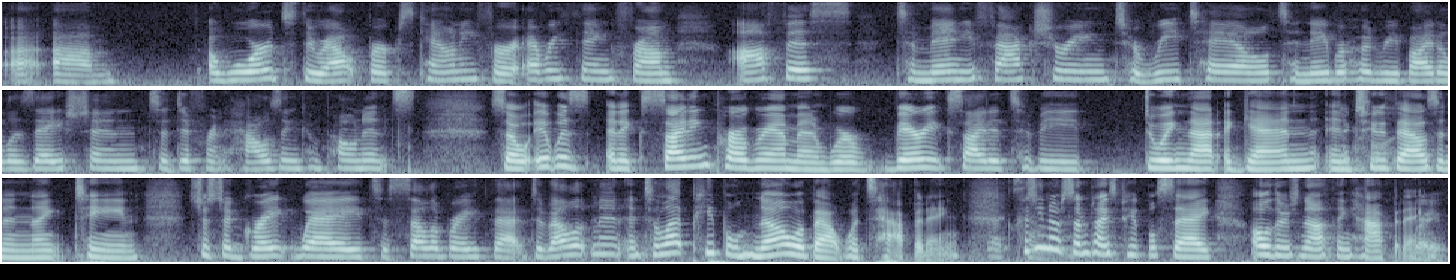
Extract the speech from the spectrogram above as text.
uh, um, awards throughout Berks County for everything from office to manufacturing to retail to neighborhood revitalization to different housing components. So it was an exciting program, and we're very excited to be doing that again in Excellent. 2019. It's just a great way to celebrate that development and to let people know about what's happening. Because you know sometimes people say, "Oh, there's nothing happening." Right.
